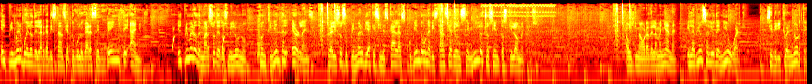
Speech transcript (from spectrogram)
el primer vuelo de larga distancia tuvo lugar hace 20 años. El 1 de marzo de 2001, Continental Airlines realizó su primer viaje sin escalas cubriendo una distancia de 11.800 kilómetros. A última hora de la mañana, el avión salió de Newark, se dirigió al norte,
